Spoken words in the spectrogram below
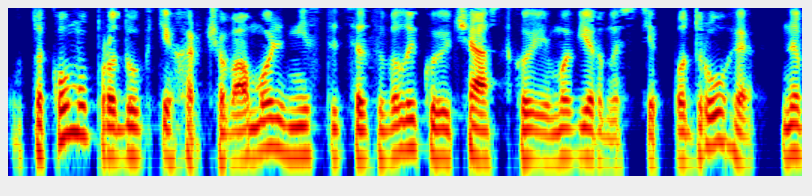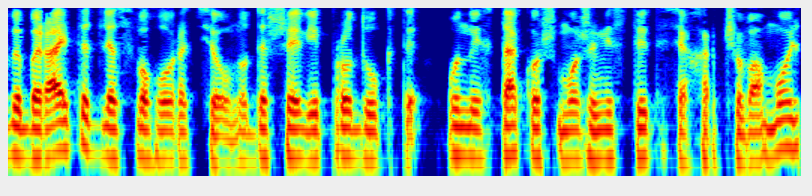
У такому продукті харчова моль міститься з великою часткою ймовірності. По-друге, не вибирайте для свого раціону дешеві продукти. У них також може міститися харчова моль,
